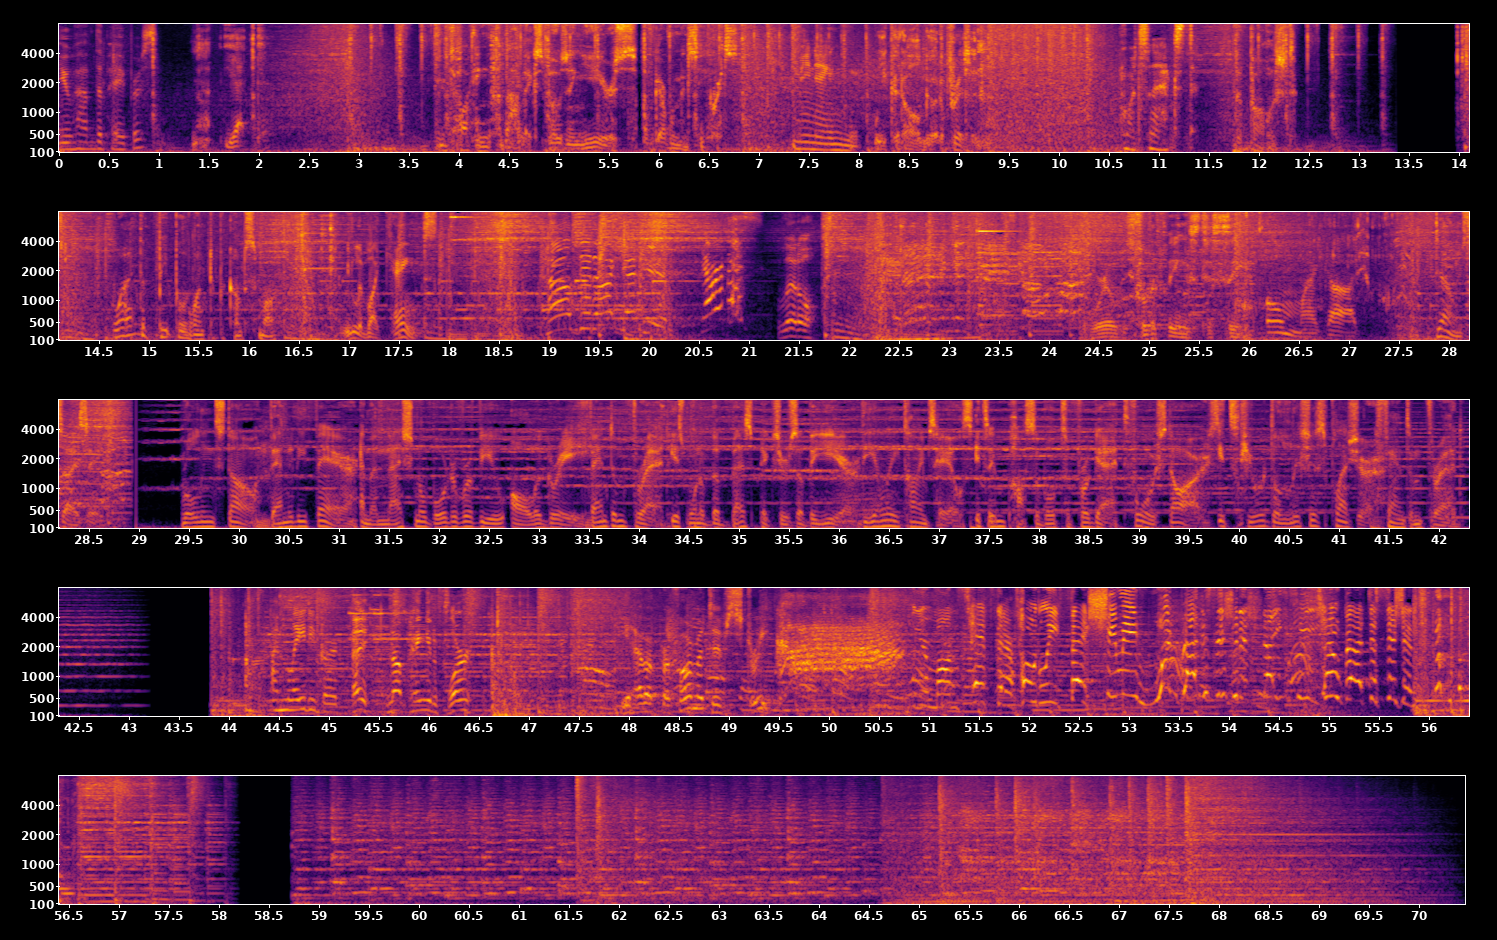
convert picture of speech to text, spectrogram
You have the papers? Not yet. You're talking about exposing years of government secrets. Meaning, We could all go to prison. what's next? The Post. Why do people want to become smart? We live like kings. How did I get here? Nervous? Little. The world is full of things to see. Oh my god. Downsizing. Rolling Stone, Vanity Fair, and the National Board of Review all agree. Phantom Thread is one of the best pictures of the year. The LA Times hails it's impossible to forget. Four stars. It's pure delicious pleasure. Phantom Thread. I'm Lady Bird. Hey, I'm not paying you to flirt. You have a performative streak. Your mom's tits, they're totally fake. She made one bad decision at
